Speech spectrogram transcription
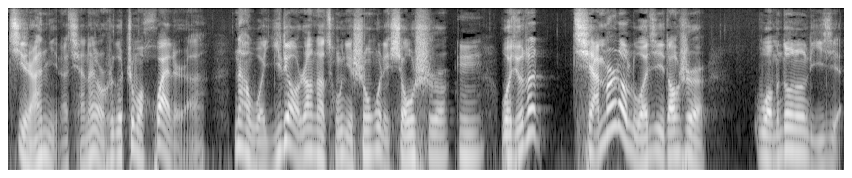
既然你的前男友是个这么坏的人，那我一定要让他从你生活里消失。嗯，我觉得前面的逻辑倒是我们都能理解，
